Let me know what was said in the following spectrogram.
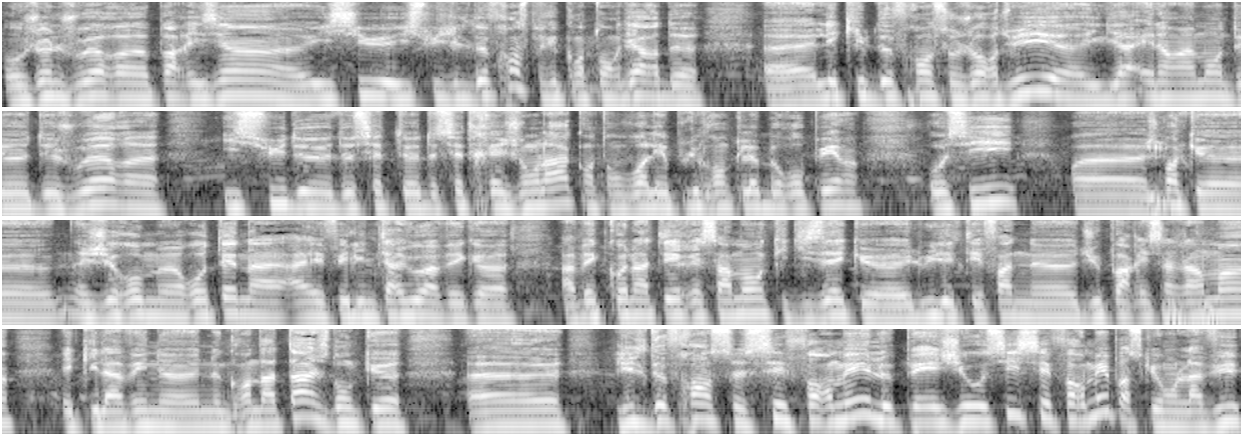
aux jeunes joueurs parisiens issus, issus d'Île-de-France. Parce que quand on regarde euh, l'équipe de France aujourd'hui, euh, il y a énormément de, de joueurs euh, issus de, de cette, de cette région-là. Quand on voit les plus grands clubs européens aussi, je crois que Jérôme Roten a, avait fait l'interview avec, avec Konaté qui disait que lui, il était fan euh, du Paris Saint-Germain et qu'il avait une, grande attache. Donc, euh, euh, l'Île-de-France s'est formée, le PSG aussi s'est formé parce qu'on l'a vu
